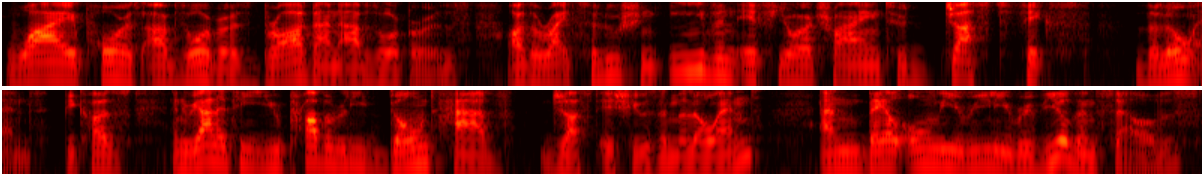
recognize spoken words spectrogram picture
why porous absorbers, broadband absorbers, are the right solution, even if you're trying to just fix the low end. Because in reality, you probably don't have just issues in the low end, and they'll only really reveal themselves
